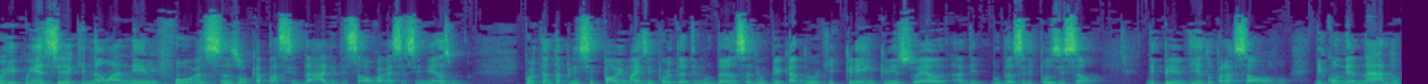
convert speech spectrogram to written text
por reconhecer que não há nele forças ou capacidade de salvar-se a si mesmo. Portanto, a principal e mais importante mudança de um pecador que crê em Cristo é a mudança de posição. De perdido para salvo, de condenado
